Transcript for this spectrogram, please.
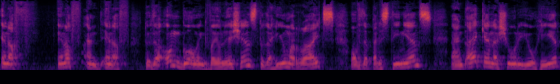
enough, enough, and enough to the ongoing violations to the human rights of the Palestinians. And I can assure you here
